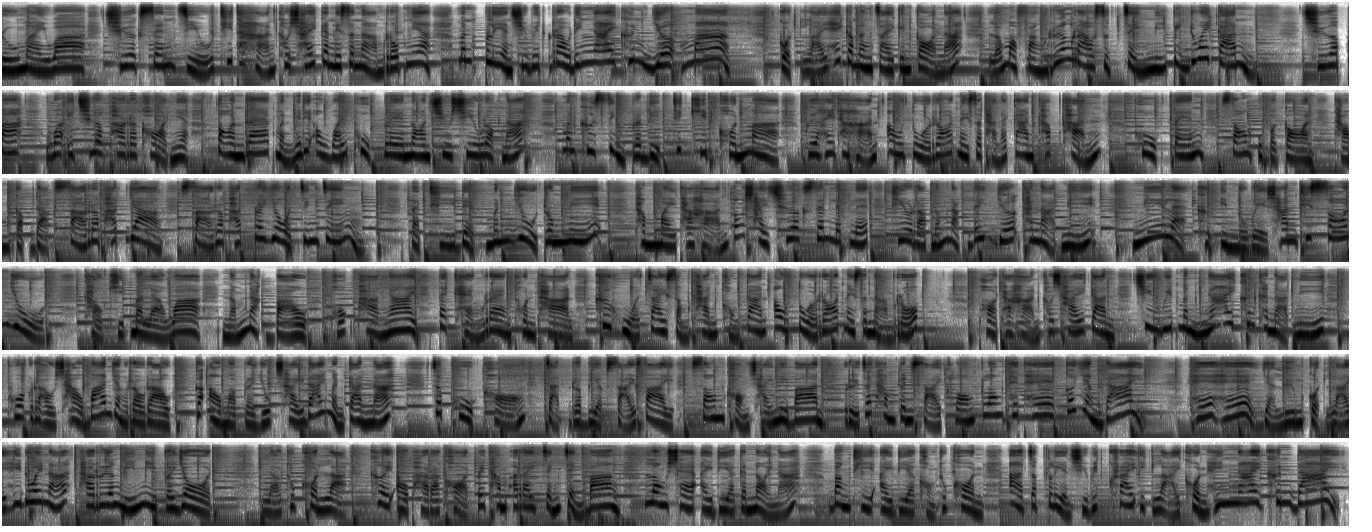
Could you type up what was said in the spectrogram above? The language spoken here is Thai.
รู้ไหมว่าเชือกเส้นจิ๋วที่ทหารเขาใช้กันในสนามรบเนี่ย มันเปลี่ยนชีวิตเราได้ง่ายขึ้นเยอะมาก กดไลค์ให้กำลังใจกันก่อนนะ แล้วมาฟังเรื่องราวสุดเจ๋งนี้ไปด้วยกัน เชื่อปะว่าไอเชือกพาราคอร์ดเนี่ย ตอนแรกมันไม่ได้เอาไว้ผูกเปลนอนชิวๆหรอกนะ มันคือสิ่งประดิษฐ์ที่คิดค้นมา เพื่อให้ทหารเอาตัวรอดในสถานการณ์คับขัน ผูกเต็นท์ซ่อมอุปกรณ์ทำกับดักสารพัดอย่าง สารพัดประโยชน์จริง ๆแต่ทีเด็ดมันอยู่ตรงนี้ ทำไมทหารต้องใช้เชือกเส้นเล็กๆ ที่รับน้ำหนักได้เยอะขนาดนี้ นี่แหละคืออินโนเวชันที่ซ่อนอยู่ เขาคิดมาแล้วว่า น้ำหนักเบา พกพาง่าย แต่แข็งแรงทนทาน คือหัวใจสำคัญของการเอาตัวรอดในสนามรบ พอทหารเขาใช้กันชีวิตมันง่ายขึ้นขนาดนี้ พวกเราชาวบ้านอย่างเราๆ ก็เอามาประยุกต์ใช้ได้เหมือนกันนะ จะผูกของจัดระเบียบสายไฟ ซ่อมของใช้ในบ้าน หรือจะทำเป็นสายคล้องกล้องเท่ๆ ก็ยังได้ เฮ้เฮ้อย่าลืมกดไลค์ให้ด้วยนะ ถ้าเรื่องนี้มีประโยชน์ แล้วทุกคนล่ะ เคยเอาพาราคอร์ดไปทำอะไรเจ๋งๆบ้าง ลองแชร์ไอเดียกันหน่อยนะ บางทีไอเดียของทุกคนอาจจะเปลี่ยนชีวิตใครอีกหลายคนให้ง่ายขึ้นได้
